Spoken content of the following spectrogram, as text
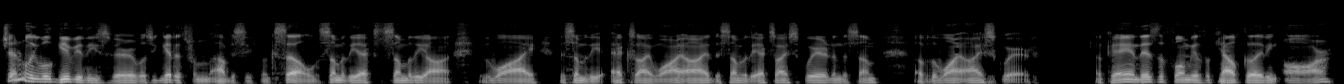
Generally, we'll give you these variables. You get it from, obviously, from Excel. The sum of the X, the sum of the, the Y, the sum of the XI, YI, the sum of the XI squared, and the sum of the YI squared. Okay, and there's the formula for calculating R.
